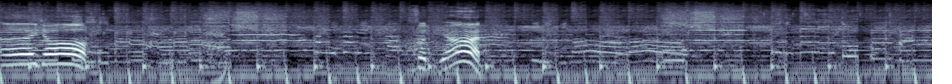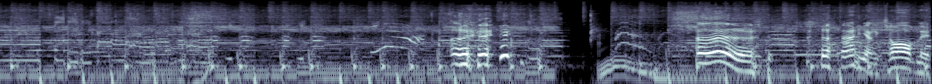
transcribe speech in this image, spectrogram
เอ้ยชอบสุดยอด เอ้ยเออ อย่างชอบเลย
